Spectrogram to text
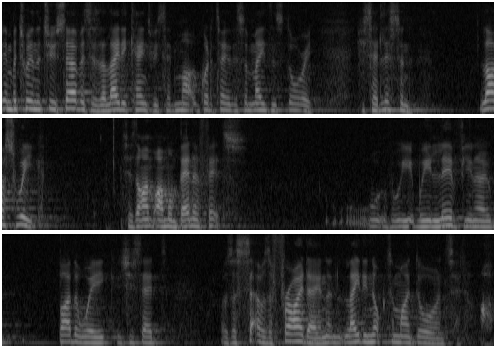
in between the two services, a lady came to me and said, Mark, I've got to tell you this amazing story. She said, listen, last week, she says, I'm, I'm on benefits. We, we live, you know, by the week. And she said, it was, a, it was a Friday, and a lady knocked on my door and said, oh,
